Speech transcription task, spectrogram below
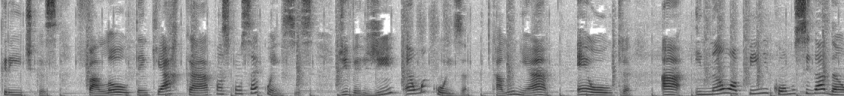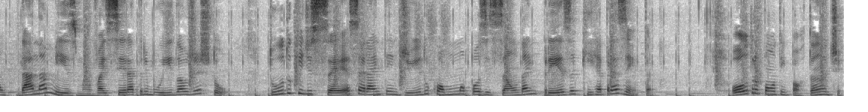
críticas. Falou tem que arcar com as consequências. Divergir é uma coisa, caluniar é outra. Ah, e não opine como cidadão, dá na mesma, vai ser atribuído ao gestor. Tudo que disser será entendido como uma posição da empresa que representa. Outro ponto importante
